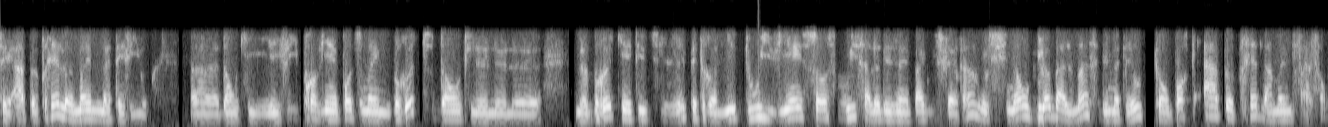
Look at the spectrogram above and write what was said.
c'est à peu près le même matériau. Euh, donc, il ne provient pas du même brut. Donc, le, le, brut qui a été utilisé, pétrolier, d'où il vient, ça, oui, ça a des impacts différents. Mais sinon, globalement, c'est des matériaux qui comportent à peu près de la même façon.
